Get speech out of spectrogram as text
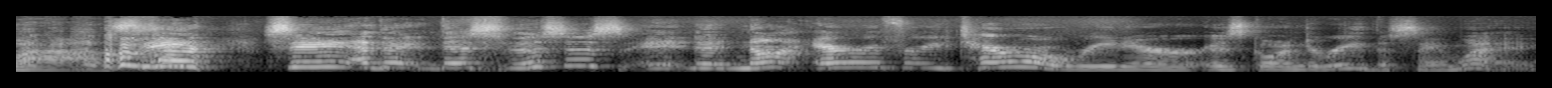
Wow. See, see, uh, this this is it, not every tarot reader is going to read the same way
